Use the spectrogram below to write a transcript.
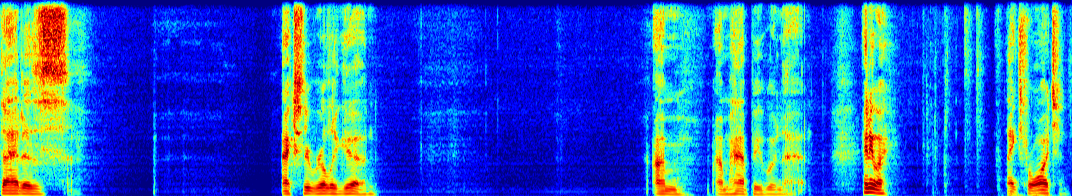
That is actually really good. I'm I'm happy with that. Anyway, thanks for watching.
